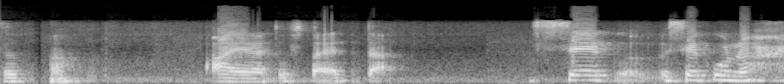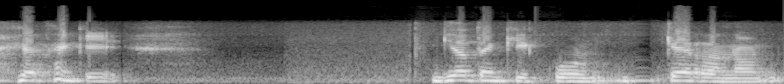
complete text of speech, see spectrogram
tota, ajatusta, että se, se kun jotenkin jotenkin kun kerran on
